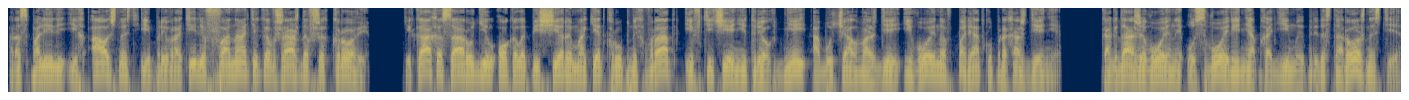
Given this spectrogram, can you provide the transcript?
распалили их алчность и превратили в фанатиков, жаждавших крови. Кикаха соорудил около пещеры макет крупных врат и в течение трех дней обучал вождей и воинов порядку прохождения. Когда же воины усвоили необходимые предосторожности,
